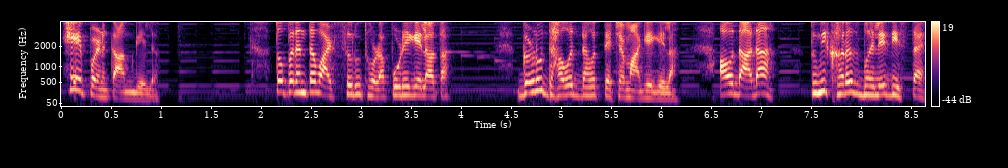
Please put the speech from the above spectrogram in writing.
हे पण काम गेलं. तोपर्यंत वाटसरू थोडा पुढे गेला होता. गणू धावत धावत त्याच्यामागे गेला. अहो दादा तुम्ही खरंच भले दिसताय.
